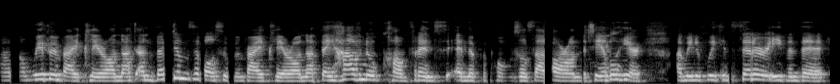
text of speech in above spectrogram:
Um, and we've been very clear on that. And victims have also been very clear on that. They have no confidence in the proposals that are on the table here. I mean, if we consider even the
